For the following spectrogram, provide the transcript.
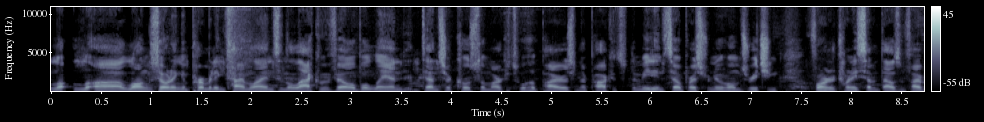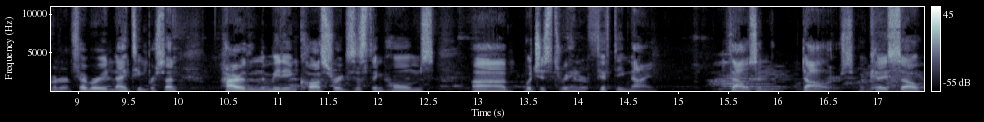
uh, long zoning and permitting timelines, and the lack of available land in denser coastal markets will hit buyers in their pockets with the median sale price for new homes reaching 427500 in February, 19% higher than the median cost for existing homes, uh, which is 359000 dollars. Okay, so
